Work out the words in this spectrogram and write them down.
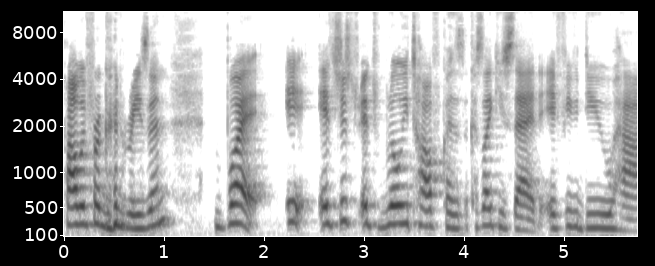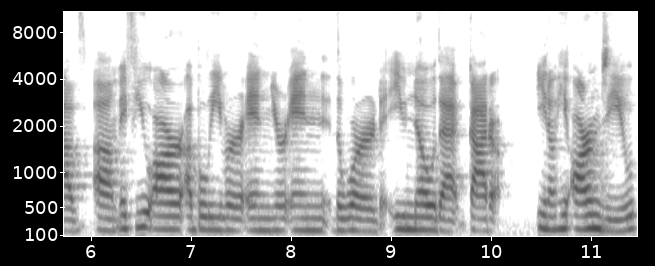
probably for good reason, but it, it's just it's really tough because because like you said, if you do have, um, if you are a believer and you're in the Word, you know that God, you know, He arms you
